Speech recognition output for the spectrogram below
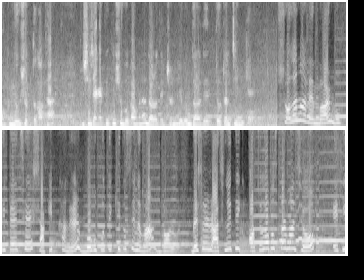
অপ্রিয় সত্য কথা। সেই জায়গা থেকে শুভকামনা দরদের জন্য এবং দরদের টোটাল টিমকে ষোলো নভেম্বর মুক্তি পেয়েছে শাকিব খানের বহু প্রতীক্ষিত সিনেমা দরদ। দেশের রাজনৈতিক অচলাবস্থার মাঝেও এটি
